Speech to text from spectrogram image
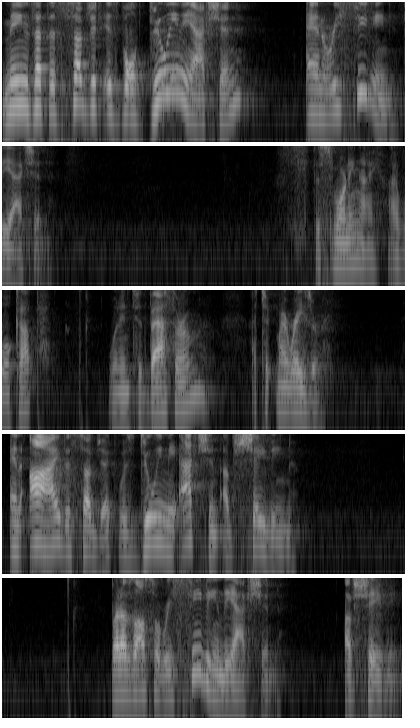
means that the subject is both doing the action and receiving the action. This morning, I, I woke up, went into the bathroom, I took my razor, and I, the subject, was doing the action of shaving. But I was also receiving the action of shaving.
